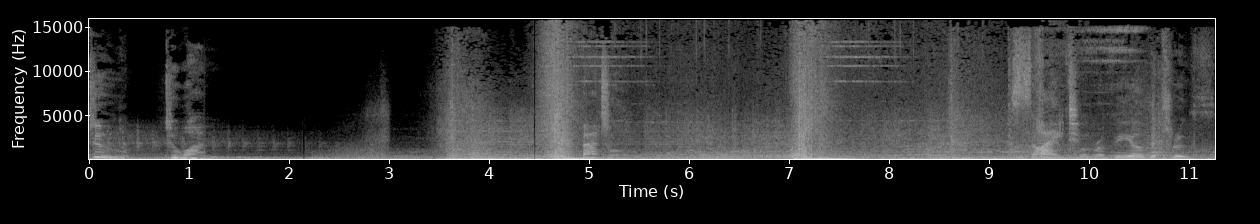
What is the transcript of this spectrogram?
Two to one. Battle. Science Fight. will reveal the truth.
